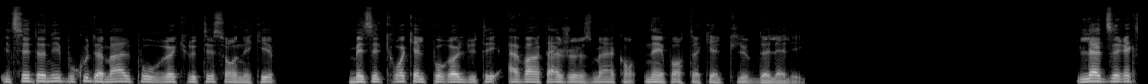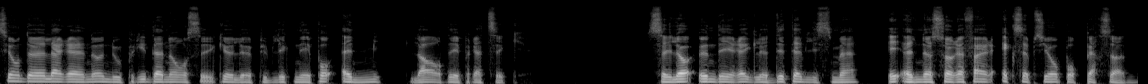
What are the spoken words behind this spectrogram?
Il s'est donné beaucoup de mal pour recruter son équipe, mais il croit qu'elle pourra lutter avantageusement contre n'importe quel club de la Ligue. La direction de l'Arena nous prie d'annoncer que le public n'est pas admis lors des pratiques. C'est là une des règles d'établissement et elle ne saurait faire exception pour personne.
